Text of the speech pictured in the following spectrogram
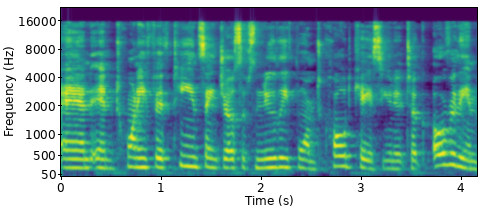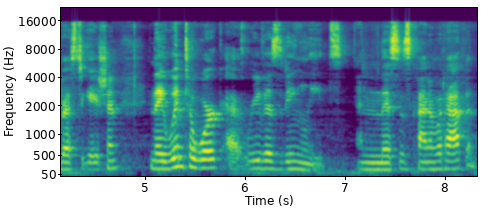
And in 2015, St. Joseph's newly formed cold case unit took over the investigation and they went to work at revisiting leads. And this is kind of what happened.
